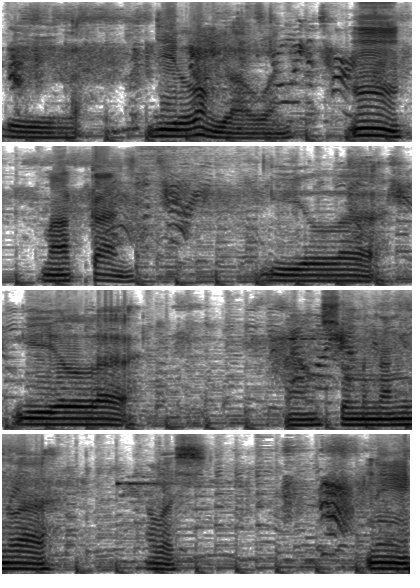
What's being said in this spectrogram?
Gila. Gilong dilawan hmm makan. Gila gila. Langsung menangin lah. Awas. Nih.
